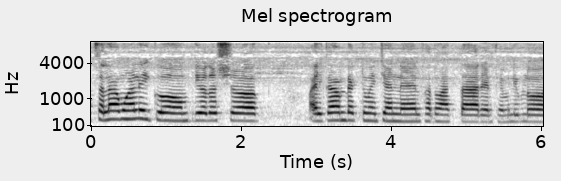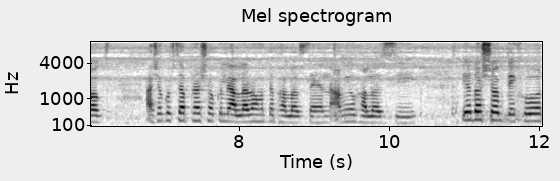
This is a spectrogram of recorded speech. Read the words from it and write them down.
আসসালামু আলাইকুম, প্রিয় দর্শক। Welcome back to my channel Fatema Akter and family blog আশা করছি আপনারা সকলে আল্লাহর রহমতে ভালো আছেন, আমিও ভালো আছি। প্রিয় দর্শক, দেখুন,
